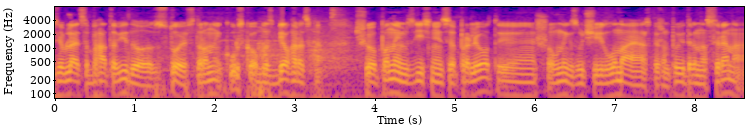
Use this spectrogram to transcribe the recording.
з'являється багато відео з тої сторони, Курська область, Білгородська, що по ним здійснюються прильоти, що в них звучить лунає, скажімо, повітряна сирена.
